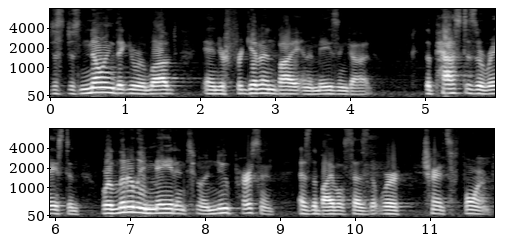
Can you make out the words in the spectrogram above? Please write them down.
just, just knowing that you are loved and you're forgiven by an amazing God. The past is erased, and we're literally made into a new person, as the Bible says, that we're transformed.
